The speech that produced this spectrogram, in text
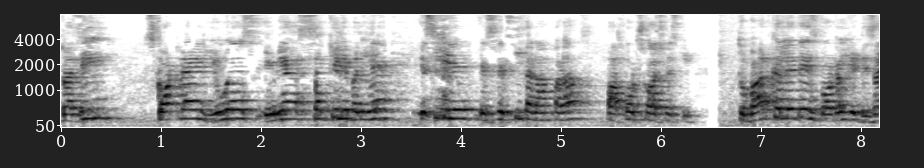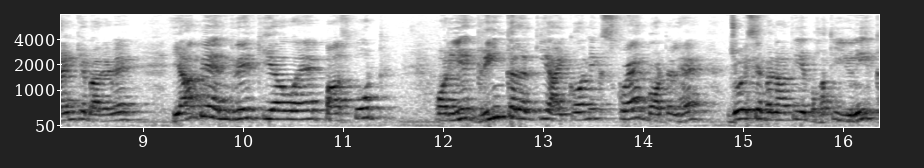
Brazil Scotland US India सब के लिए बनी है। इसलिए इस विस्की का नाम पड़ा पासपोर्ट स्कॉच विस्की तो बात कर लेते हैं इस बॉटल के डिज़ाइन के बारे में। यहाँ पे एनग्रेव किया हुआ है पासपोर्ट और ये ग्रीन कलर की आइकॉनिक स्क्वायर बॉटल है, जो इसे बनाती है बहुत ही यूनिक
